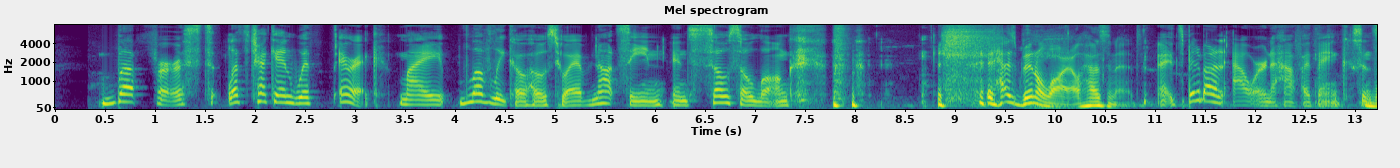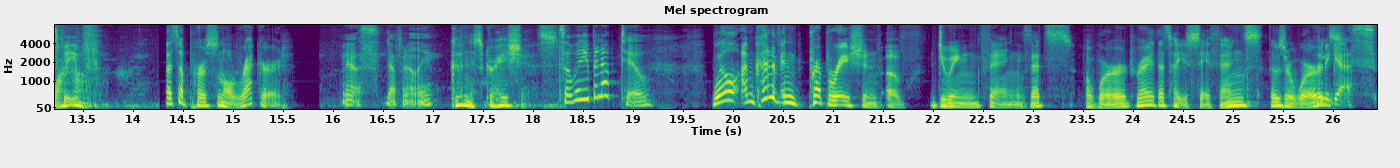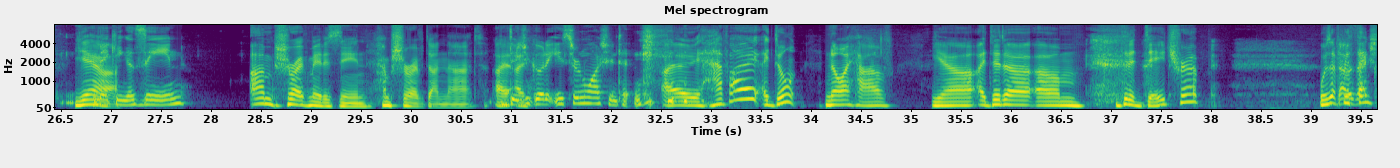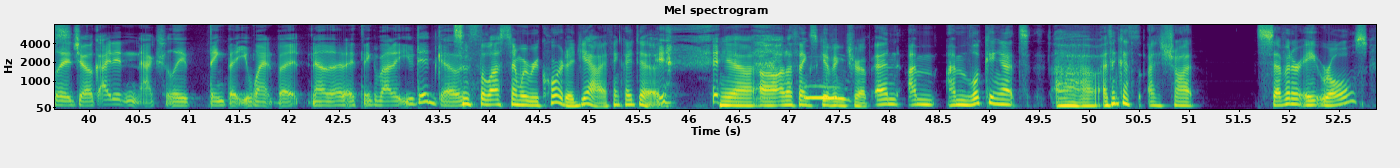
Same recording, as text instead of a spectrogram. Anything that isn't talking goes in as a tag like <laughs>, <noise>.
But first, let's check in with Eric, my lovely co host who I have not seen in so, so long. <laughs> It has been a while, hasn't it? it's been about an hour and a half, I think, since Wow. we've. That's a personal record. Yes, definitely. Goodness gracious. So, what have you been up to? Well, I'm kind of in preparation of doing things. That's a word, right? That's how you say things. Those are words. Let me guess. Yeah. Making a zine. I'm sure I've made a zine. I'm sure I've done that. I, Did I, you go to Eastern Washington? <laughs> I have I? I don't. No, I have. Yeah, I did a um, I did a day trip. Was it that was thanks- actually a joke. I didn't actually think that you went, but now that I think about it, you did go. since the last time we recorded? Yeah, I think I did. <laughs> yeah, uh, on a Thanksgiving trip, and I'm I'm looking at. Uh, I think I, th- I shot seven or eight rolls,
